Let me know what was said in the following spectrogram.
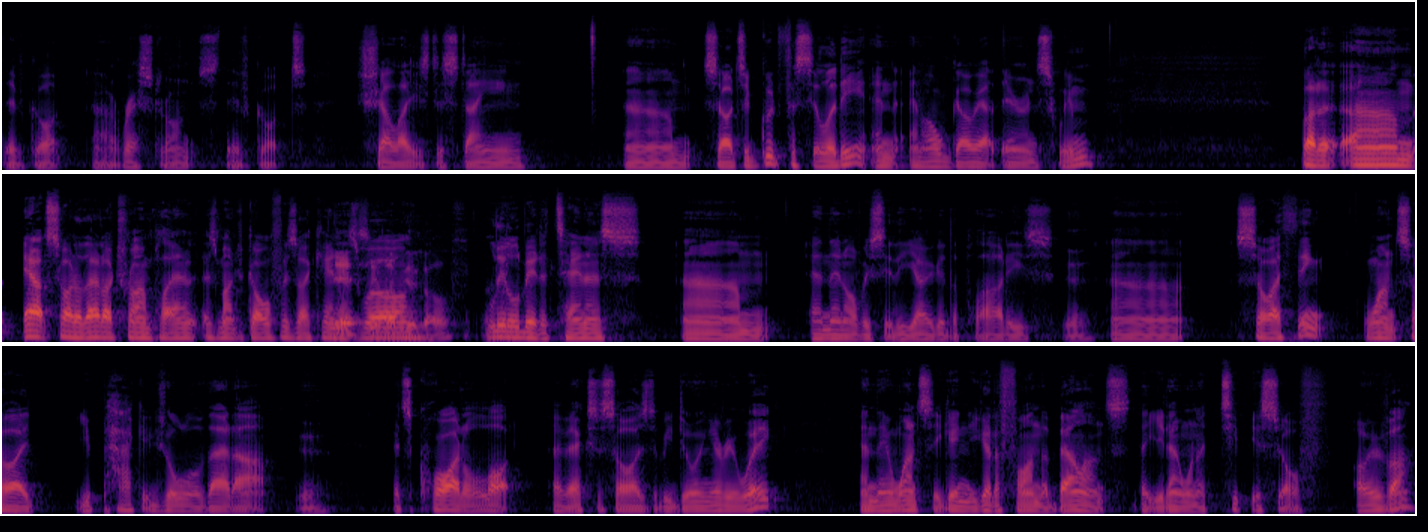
They've got uh, restaurants. They've got chalets to stay in. Um, so it's a good facility, and, and I'll go out there and swim. But um, outside of that, I try and play as much golf as I can Yeah, as so well. golf. A little bit of tennis, um, and then obviously the yoga, the Pilates. Yeah. Uh, so I think once I you package all of that up, Yeah. it's quite a lot of exercise to be doing every week. And then once again, you got to find the balance that you don't want to tip yourself over,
